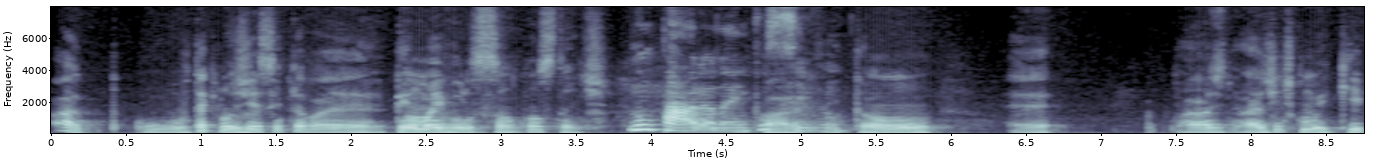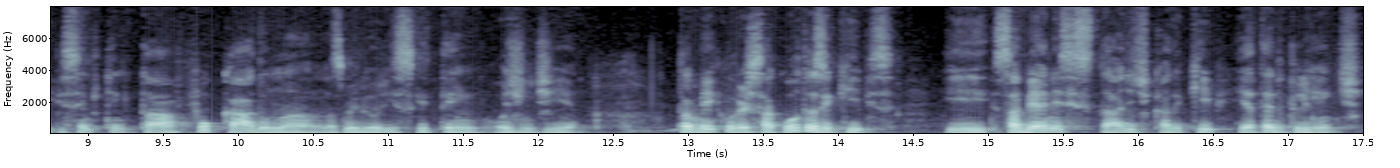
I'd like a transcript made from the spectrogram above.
A, a tecnologia sempre vai, tem uma evolução constante. Não para, né? Impossível. Para. Então, é, a, a, gente como equipe sempre tem que estar focado na, nas melhorias que tem hoje em dia. Também conversar com outras equipes e saber a necessidade de cada equipe e até do cliente.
